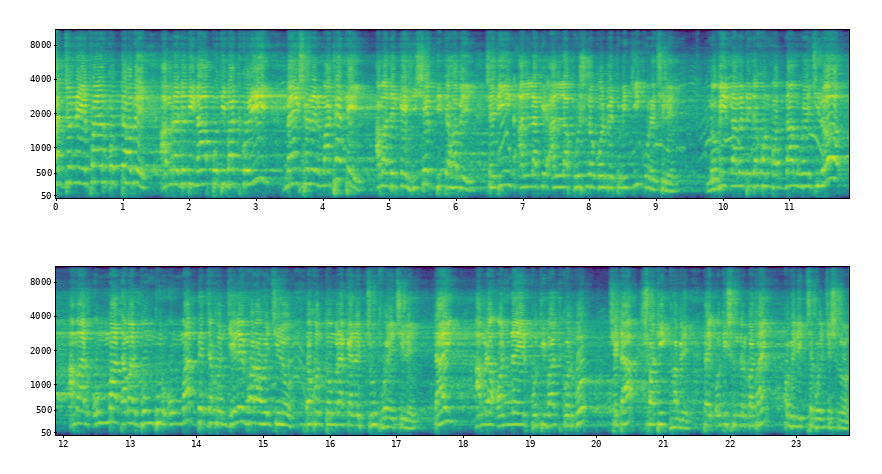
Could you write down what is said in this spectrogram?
তার জন্য এফআইআর করতে হবে। আমরা যদি না প্রতিবাদ করি, ম্যানশনের মাঠেতে আমাদেরকে হিসেব দিতে হবে। সেদিন আল্লাহকে আল্লাহ প্রশ্ন করবে, তুমি কি করেছিলে? নবীর নামেতে যখন বদনাম হয়েছিল, আমার উম্মাদ, আমার বন্ধুর উম্মাদদের যখন জেলে ভরা হয়েছিল, তখন তোমরা কেন চুপ হয়েছিলে? তাই আমরা অন্যায়ের প্রতিবাদ করব, সেটা সঠিকভাবে। তাই অতি সুন্দর কথায় কবি লিখছে, বলছে, শুনুন।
